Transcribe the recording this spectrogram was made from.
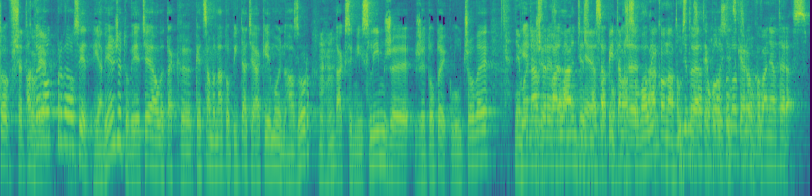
to všetko A to vieme. je od prvého no. Ja viem, že to viete, ale tak eh, keď sa ma na to pýtate, aký je môj názor, uh-huh. tak si myslím, že, že toto je kľúčové. Nie, môj názor že v parlamente že, nie, ja sa pýtam, že ako na tom stoja tie politické rokovania teraz.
